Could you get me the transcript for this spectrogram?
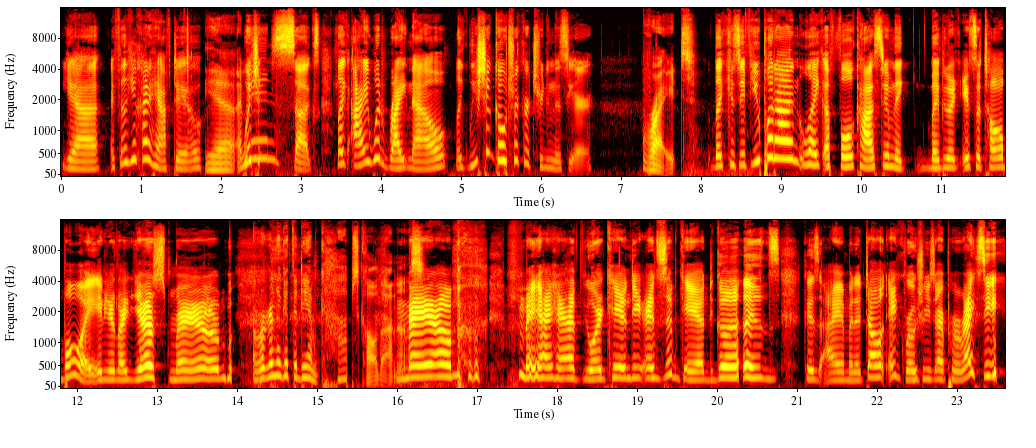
Yeah. I feel like you kind of have to. Yeah, I which mean, sucks. Like, I would right now, like, we should go trick or treating this year. right. Like, because if you put on, like, a full costume, they might be like, it's a tall boy. And you're like, yes, ma'am. We're gonna get the damn cops called on us. Ma'am, may I have your candy and some canned goods? Because I am an adult and groceries are pricey.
